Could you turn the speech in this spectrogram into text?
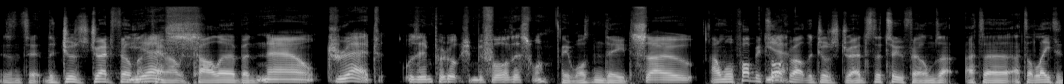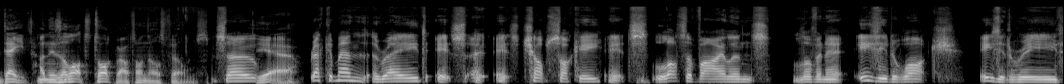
isn't it? The Judge Dredd film that came out with Karl Urban. Now, Dredd was in production before this one. It was indeed. So And we'll probably talk Yeah. about the Judge Dredds, the two films, at, at a at a later date. And there's a lot to talk about on those films. So Yeah. recommend the raid. It's uh, it's chop socky. It's lots of violence. Loving it. Easy to watch. Easy to read.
